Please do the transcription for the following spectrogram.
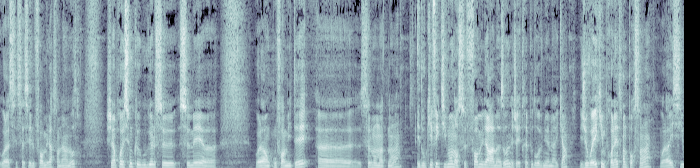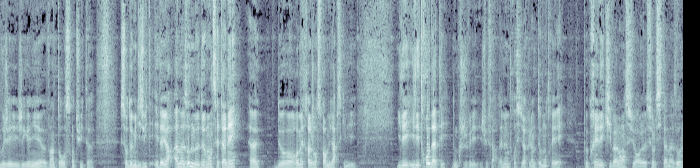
voilà, c'est ça, c'est le formulaire, c'en est un autre. J'ai l'impression que Google se, met, euh, voilà, en conformité seulement maintenant. Et donc effectivement dans ce formulaire Amazon, j'avais très peu de revenus américains, et je voyais qu'il me prenait 30%, voilà ici où j'ai gagné 20,68€ sur 2018. Et d'ailleurs, Amazon me demande cette année euh, de remettre à jour ce formulaire parce qu'il est, il est, il est trop daté. Donc je vais, faire la même procédure que je viens de te montrer, à peu près l'équivalent sur, euh, sur le site Amazon.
